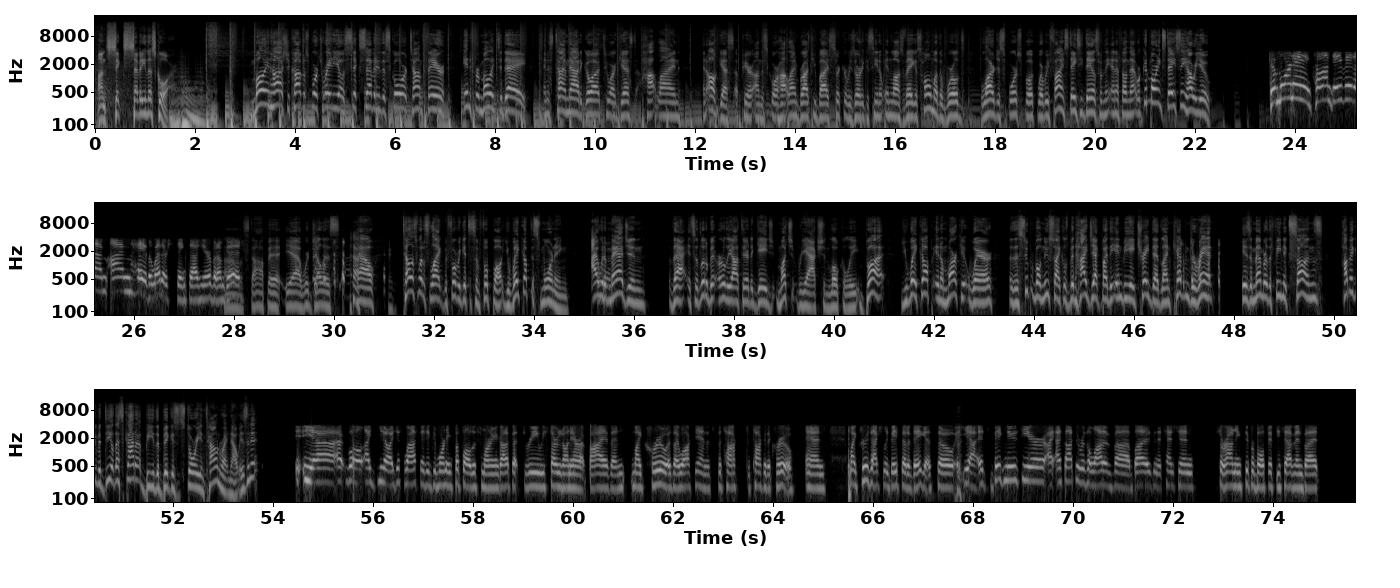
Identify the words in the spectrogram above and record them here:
On 670 The Score. Mully and Haugh, Chicago Sports Radio, 670 the score. Tom Thayer in for Mully today. And it's time now to go out to our guest hotline. And all guests appear on the score hotline, brought to you by Circa Resort and Casino in Las Vegas, home of the world's largest sports book, where we find Stacey Dales from the NFL Network. Good morning, Stacy. How are you? Good morning, Tom, David. I'm I'm hey, the weather stinks out here, but I'm good. Oh, stop it. Yeah, we're jealous. now, tell us what it's like before we get to some football. You wake up this morning. I would mm-hmm. imagine that it's a little bit early out there to gauge much reaction locally, but you wake up in a market where the Super Bowl news cycle has been hijacked by the NBA trade deadline. Kevin Durant is a member of the Phoenix Suns. How big of a deal? That's got to be the biggest story in town right now, isn't it? Yeah, well, I you know I just laughed. I did Good Morning Football this morning. I got up at three. We started on air at five, and my crew, as I walked in, it's the talk the talk of the crew, and my crew's actually based out of Vegas. So yeah, it's big news here. I, I thought there was a lot of uh, buzz and attention surrounding Super Bowl 57, but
